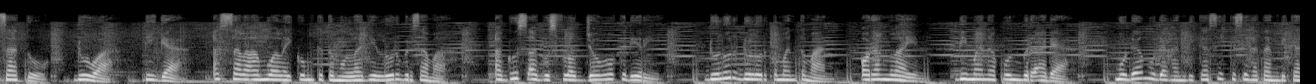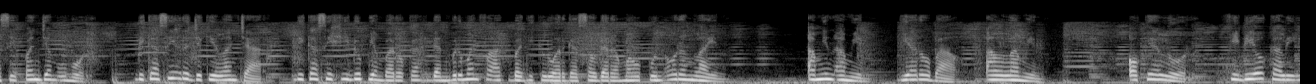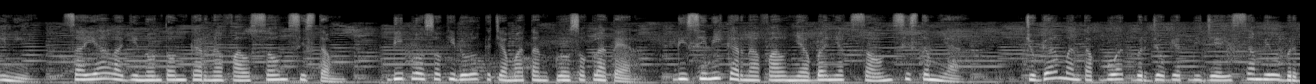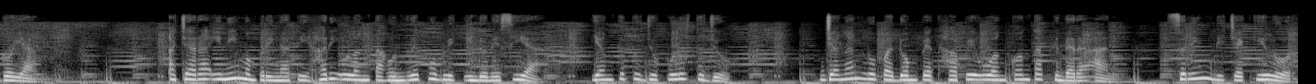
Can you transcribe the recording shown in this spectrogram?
Satu, dua, tiga. Assalamualaikum ketemu lagi lur bersama Agus Agus Vlog Jowo Kediri. Dulur-dulur teman-teman, orang lain, di mana pun berada. Mudah-mudahan dikasih kesehatan, dikasih panjang umur, dikasih rejeki lancar, dikasih hidup yang barokah dan bermanfaat bagi keluarga saudara maupun orang lain. Amin amin, ya robbal alamin. Oke lur, video kali ini, saya lagi nonton Karnaval Sound System di Pelosok Kidul Kecamatan Pelosok Klaten. Di sini karnavalnya banyak sound sistemnya. Juga mantap buat berjoget DJ sambil bergoyang. Acara ini memperingati hari ulang tahun Republik Indonesia yang ke-77. Jangan lupa dompet HP uang kontak kendaraan. Sering dicek kilur,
